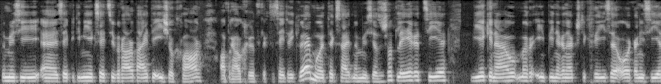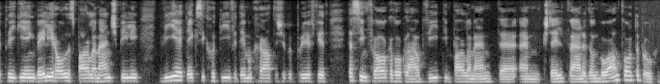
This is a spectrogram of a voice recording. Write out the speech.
wir müssen äh, das Epidemiegesetz überarbeiten, ist ja klar. Aber auch kürzlich der Cedric Wermuth hat gesagt, man müsse also schon die Lehre ziehen, wie genau man bei einer nächsten Krise organisiert reingehen, welche Rolle das Parlament spielt, wie die Exekutive demokratisch überprüft wird. Das sind Fragen, die, glaube ich, weit im Parlament äh, ähm, gestellt werden und wo Antworten brauchen.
